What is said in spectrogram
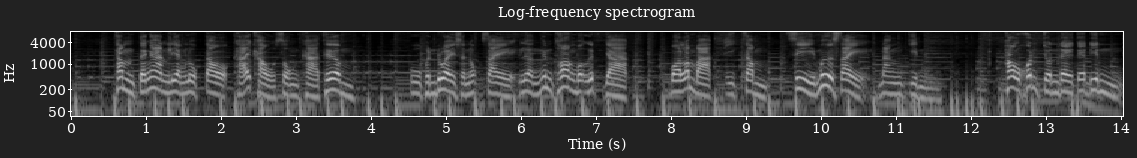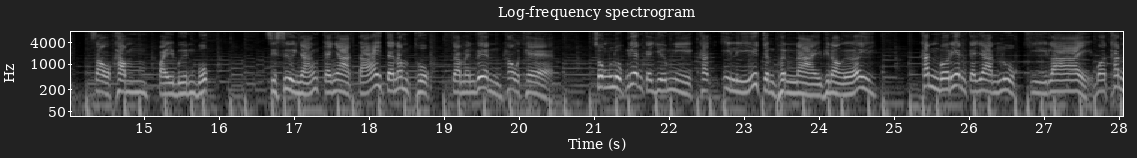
ำทำแต่งานเลี้ยงลูกเต้าขายเข่าส่งขาเทิมผู้เพิ่นรวยสนุกใส่เรื่องเงินทองบ่อึดอยากบ่ลำบากอีกซ้ำสี่มือใส่นั่งกินเฮาคนจนได้แต่ดิน เศร้าคำไปบืนบุก สิซื้อหยังกะยากตายแต่น้ำถูกจะแมนเว้นเฮาแท้ส่งลูกเลี้ยนกะยืมหนี่คักอีหลีจนเพิ่นนายพี่น้องเอ้ยขั้นบ่เรียนกะยานลูกขี่ลายบ่ท่าน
